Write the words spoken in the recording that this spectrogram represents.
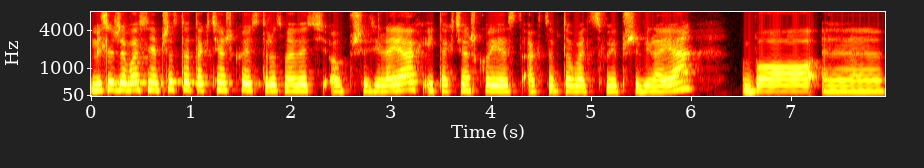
Myślę, że właśnie przez to tak ciężko jest rozmawiać o przywilejach i tak ciężko jest akceptować swoje przywileje, bo yy,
